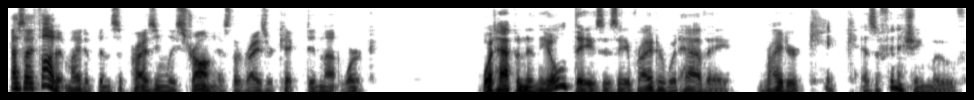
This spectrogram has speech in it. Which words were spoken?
As I thought it might have been surprisingly strong as the riser kick did not work. What happened in the old days is a rider would have a rider kick as a finishing move,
